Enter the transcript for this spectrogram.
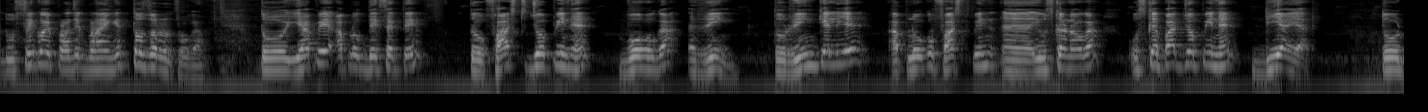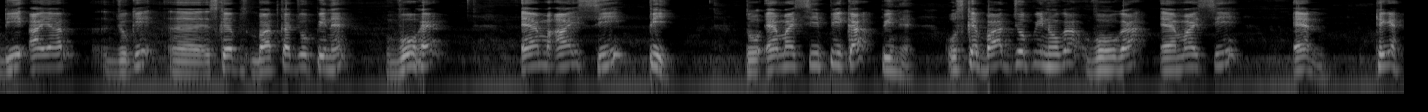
दूसरे कोई प्रोजेक्ट बनाएँगे तो ज़रूरत होगा। तो यहाँ पे आप लोग देख सकते हैं। तो फ़र्स्ट जो पिन है, वो होगा रिंग तो रिंग के लिए आप लोगों को फ़र्स्ट पिन यूज़ करना होगा। उसके बाद जो पिन है डी आई आर तो डी आई आर जो कि इसके बाद का जो पिन है, वो है एम आई सी पी तो एम आई सी पी का पिन है। उसके बाद जो पिन होगा, वो होगा एम आई सी एन ठीक है?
